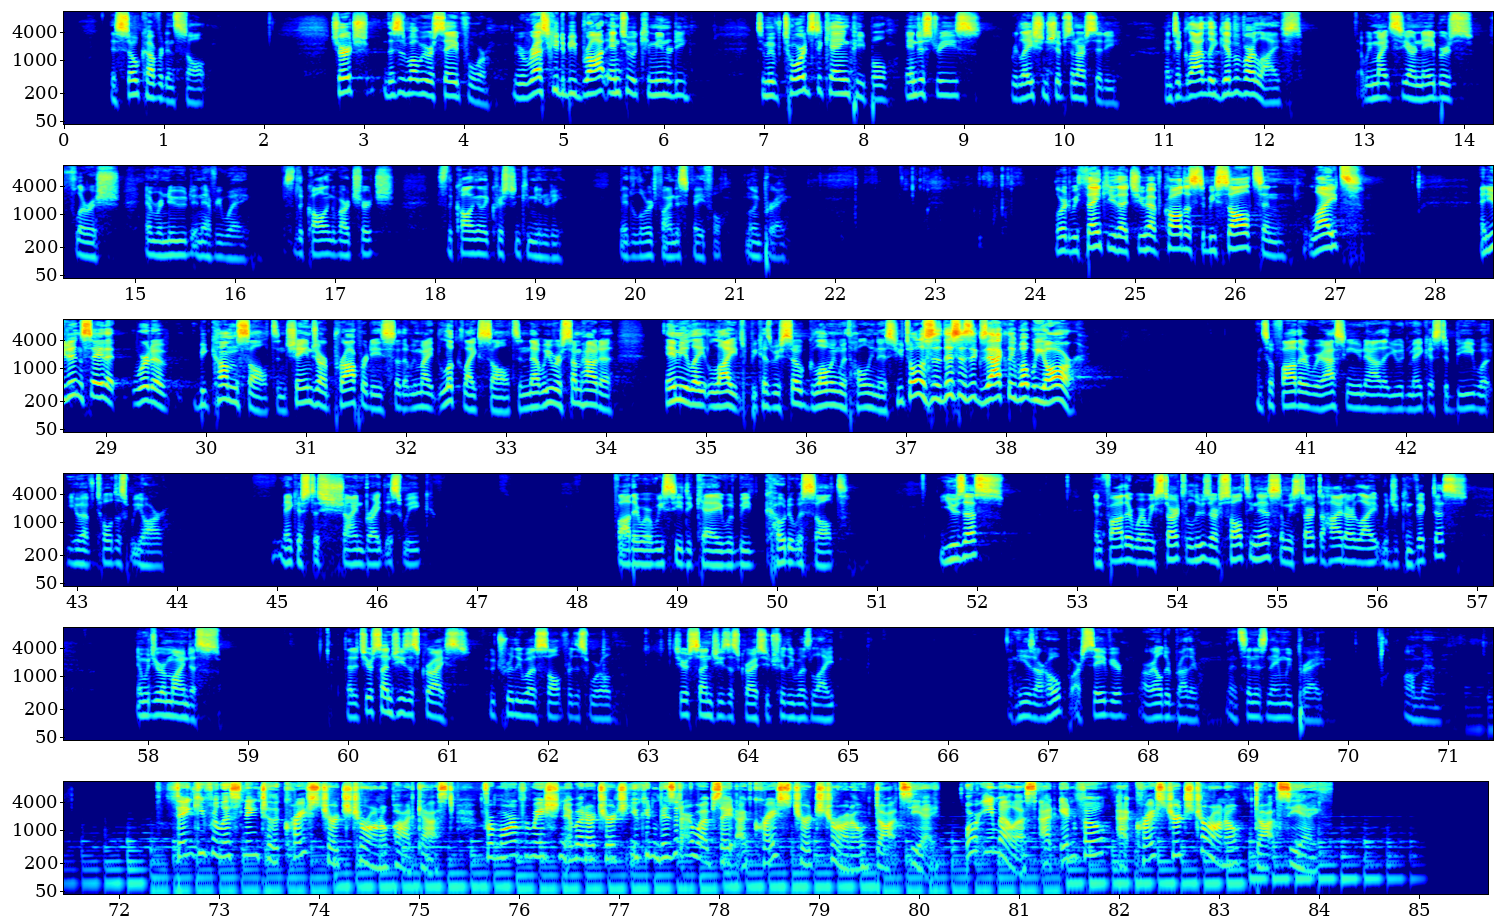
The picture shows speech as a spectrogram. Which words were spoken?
is so covered in salt. Church, this is what we were saved for. We were rescued to be brought into a community to move towards decaying people, industries, relationships in our city, and to gladly give of our lives that we might see our neighbors flourish and renewed in every way. This is the calling of our church. This is the calling of the Christian community. May the Lord find us faithful. Let me pray. Lord, we thank you that you have called us to be salt and light. And you didn't say that we're to become salt and change our properties so that we might look like salt and that we were somehow to emulate light because we're so glowing with holiness. You told us that this is exactly what we are. And so, Father, we're asking you now that you would make us to be what you have told us we are. Make us to shine bright this week. Father, where we see decay, would be coated with salt. Use us. And Father, where we start to lose our saltiness and we start to hide our light, would you convict us? And would you remind us that it's your Son, Jesus Christ, who truly was salt for this world? It's your Son, Jesus Christ, who truly was light. And he is our hope, our Savior, our elder brother. And it's in his name we pray. Amen. Thank you for listening to the Christchurch Toronto podcast. For more information about our church, you can visit our website at christchurchtoronto.ca or email us at info at christchurchtoronto.ca.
